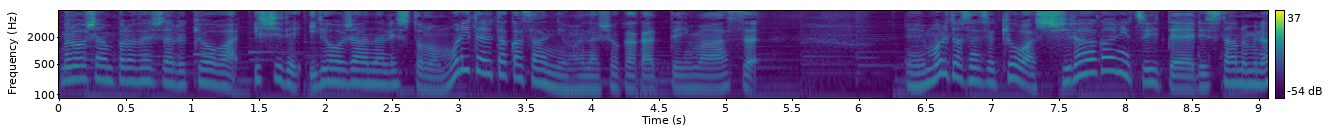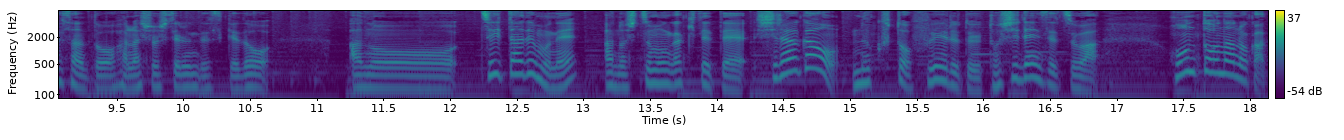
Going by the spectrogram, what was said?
ムローシャンプロフェッショナル今日は医師で医療ジャーナリストの森田豊さんにお話を伺っています、えー、森田先生今日は白髪についてリスナーの皆さんとお話をしてるんですけどあのツイッターでもねあの質問が来てて白髪を抜くと増えるという都市伝説は本当なのか？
